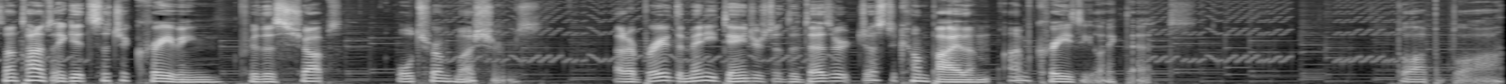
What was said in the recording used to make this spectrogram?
Sometimes I get such a craving for this shop's ultra mushrooms that I brave the many dangers of the desert just to come by them. I'm crazy like that. Blah blah blah.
